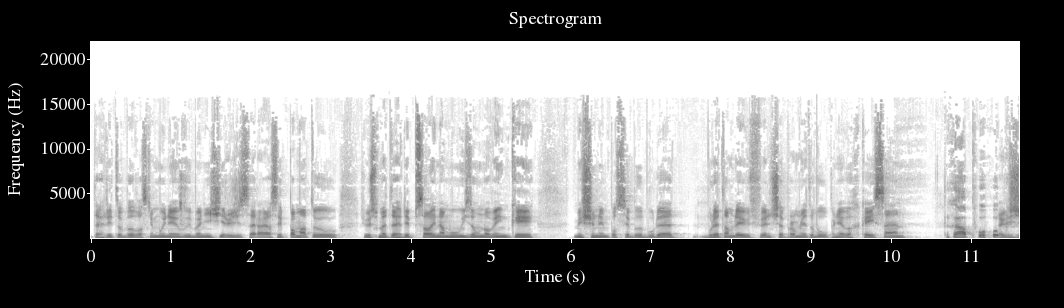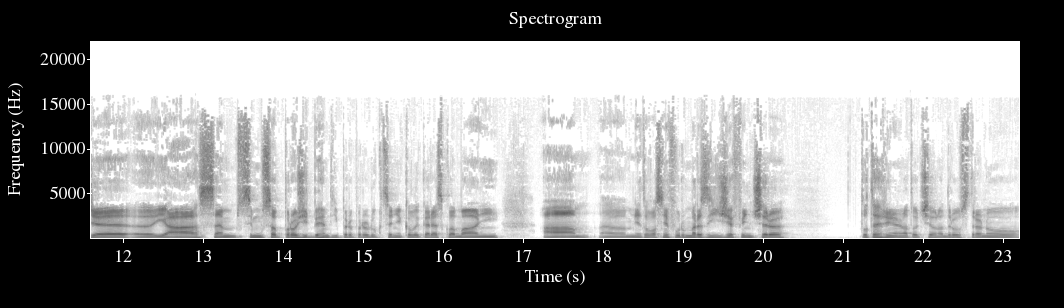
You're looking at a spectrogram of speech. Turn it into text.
tehdy to byl vlastně můj nejoblíbenější režisér a já si pamatuju, že už jsme tehdy psali na Movie novinky Mission Impossible bude, bude tam David Fincher, pro mě to byl úplně vlhký sen. To chápu. Takže eh, já jsem si musel prožít během té produkce několikeré zklamání a eh, mě to vlastně furt mrzí, že Fincher to tehdy nenatočil. Na druhou stranu...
